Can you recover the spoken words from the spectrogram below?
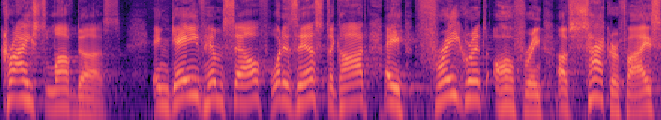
Christ loved us and gave himself, what is this to God? A fragrant offering of sacrifice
